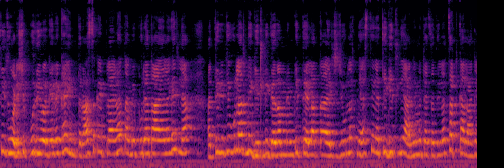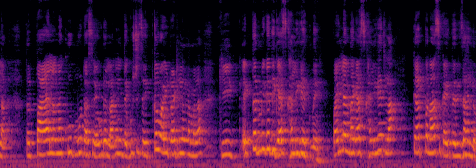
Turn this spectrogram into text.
ती थोडीशी पुरी वगैरे खाईन तर असं काही प्लॅन होता मी पुऱ्या तळायला घेतल्या आणि तिने ती उलटणी घेतली गरम नेमकी तेलात तळायची जी उलटणी असते ना ती घेतली आणि मग त्याचा तिला चटका लागला. तर पायाला ना खूप मोठं असं एवढं लागलं त्या गोष्टीचं इतकं वाईट वाटलं ना मला की एकतर मी कधी गॅस खाली घेत नाही. पहिल्यांदा गॅस खाली घेतला त्यात पण असं काहीतरी झालं.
